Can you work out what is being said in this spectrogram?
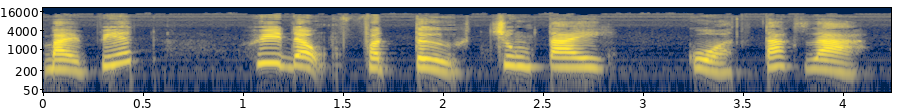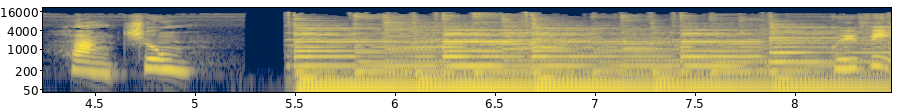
Bài viết Huy động Phật tử chung tay của tác giả Hoàng Trung. Quý vị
